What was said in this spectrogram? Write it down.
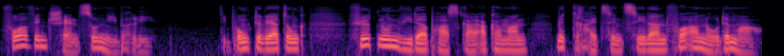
vor Vincenzo Nibali. Die Punktewertung führt nun wieder Pascal Ackermann mit 13 Zählern vor Arnaud de Mar.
